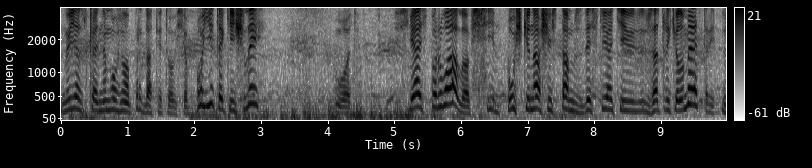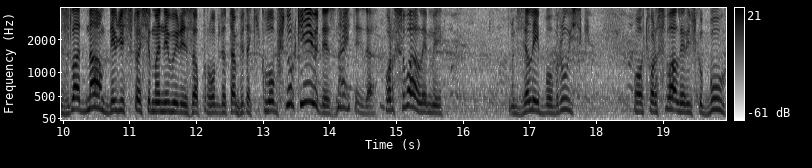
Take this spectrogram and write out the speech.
Ну я скажу, не можна вам передати того все. Бої такі йшли. От. Связь порвало, всі пушки наші там десь стоять за три кілометри. Зладнав, дивлюсь, хтось у мене вирізав пробду, там такі клоп шнурків, де, знаєте, да. форсували ми, взяли Бобруйськ, от форсували річку Буг,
